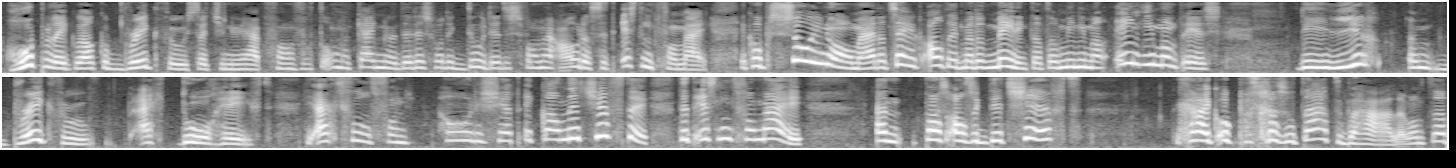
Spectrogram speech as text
hopelijk welke breakthroughs dat je nu hebt. Van verdomme, kijk nou, dit is wat ik doe, dit is van mijn ouders, dit is niet van mij. Ik hoop zo enorm, hè? dat zeg ik altijd, maar dat meen ik, dat er minimaal één iemand is die hier een breakthrough echt door heeft. Die echt voelt van, holy shit, ik kan dit shiften. Dit is niet van mij. En pas als ik dit shift, ga ik ook pas resultaten behalen. Want dat,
